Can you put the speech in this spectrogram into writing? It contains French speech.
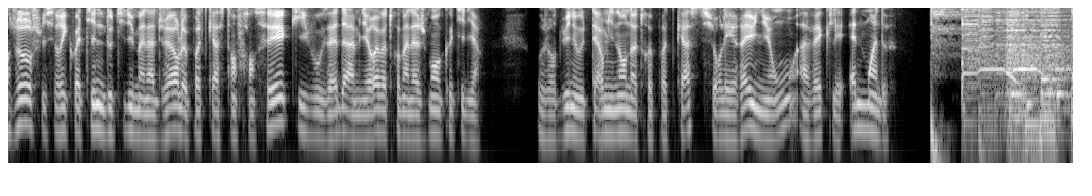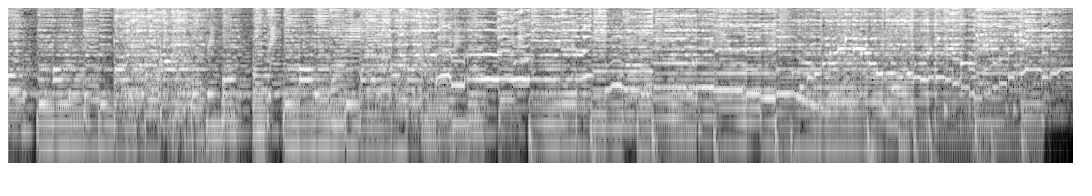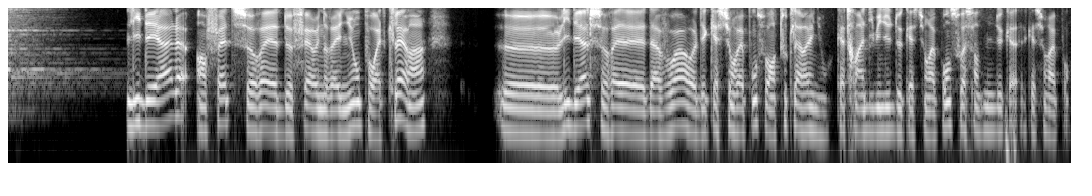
Bonjour, je suis Cédric Watine d'Outils du Manager, le podcast en français qui vous aide à améliorer votre management au quotidien. Aujourd'hui, nous terminons notre podcast sur les réunions avec les N-2. L'idéal, en fait, serait de faire une réunion, pour être clair, hein, euh, l'idéal serait d'avoir des questions-réponses pendant toute la réunion. 90 minutes de questions-réponses, 60 minutes de questions-réponses.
